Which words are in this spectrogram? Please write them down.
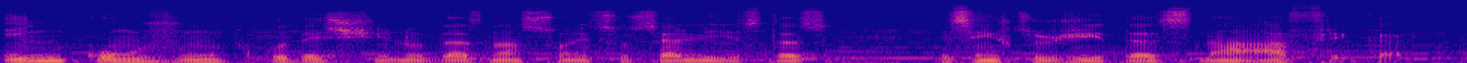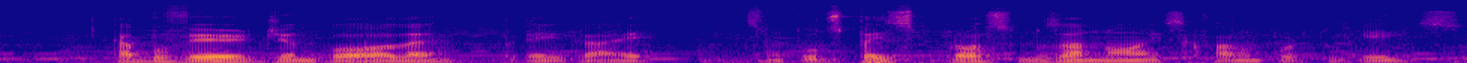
em conjunto com o destino das nações socialistas recém-surgidas na África. Cabo Verde, Angola, por aí vai. São todos países próximos a nós que falam português.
